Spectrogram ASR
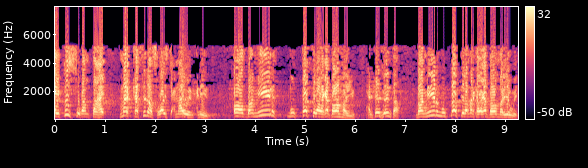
ay ku sugan tahay marka sidaas loo isticmaalo wey macnaheedu oo damiir mutasila laga dabamariyo intaa damiir mutasila marka laga dabamariyo wey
